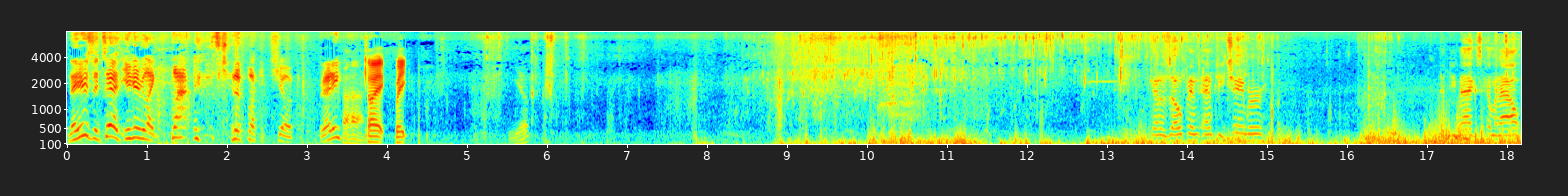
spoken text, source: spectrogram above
Now here's the test. You're gonna be like, bop. it's gonna fucking choke. Ready? Uh-huh. All right, wait. Yep. Gun is open, empty chamber. Empty mags coming out.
